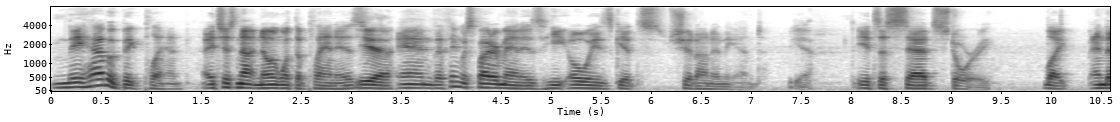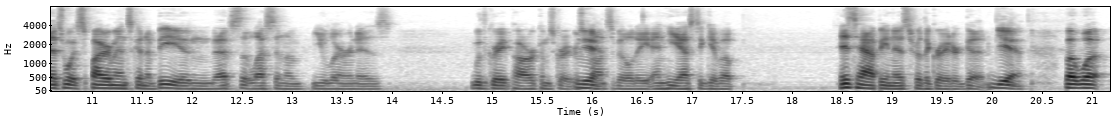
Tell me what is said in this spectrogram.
They have a big plan. It's just not knowing what the plan is. Yeah. And the thing with Spider Man is he always gets shit on in the end. Yeah. It's a sad story. Like, and that's what Spider Man's going to be. And that's the lesson of, you learn is with great power comes great Yeah. responsibility. And he has to give up his happiness for the greater good. Yeah. But what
